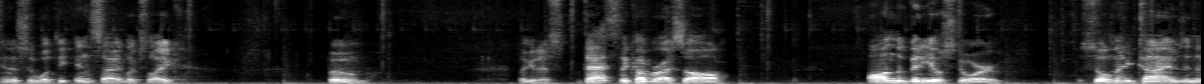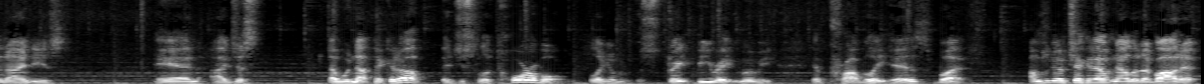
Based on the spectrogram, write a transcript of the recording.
And this is what the inside looks like. Boom. Look at this. That's the cover I saw on the video store so many times in the 90s and I just I would not pick it up. It just looked horrible. Like a straight B-rate movie. It probably is, but I'm just gonna check it out now that I bought it.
